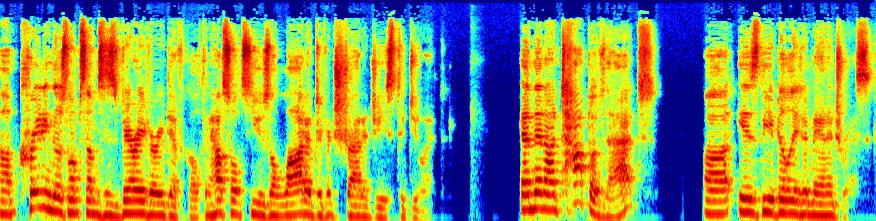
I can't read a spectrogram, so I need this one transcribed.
um, creating those lump sums is very, very difficult. And households use a lot of different strategies to do it. And then on top of that uh, is the ability to manage risk.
